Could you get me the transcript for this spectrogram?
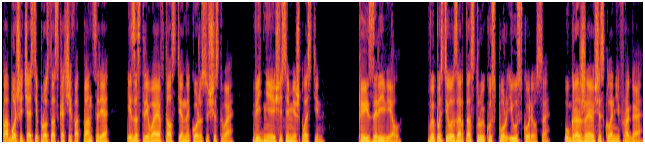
по большей части просто отскочив от панциря и застревая в толстенной коже существа, виднеющейся меж пластин. Кэй заревел, выпустил изо рта струйку спор и ускорился, угрожающе склонив рога.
